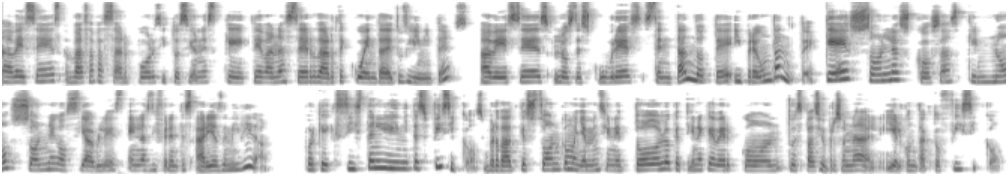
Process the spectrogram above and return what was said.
A veces vas a pasar por situaciones que te van a hacer darte cuenta de tus límites. A veces los descubres sentándote y preguntándote, ¿qué son las cosas que no son negociables en las diferentes áreas de mi vida? Porque existen límites físicos, ¿verdad? Que son, como ya mencioné, todo lo que tiene que ver con tu espacio personal y el contacto físico.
